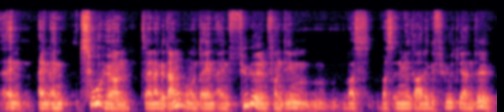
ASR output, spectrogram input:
ein, ein, ein Zuhören seiner Gedanken und ein, ein Fühlen von dem, was, was in mir gerade gefühlt werden will.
